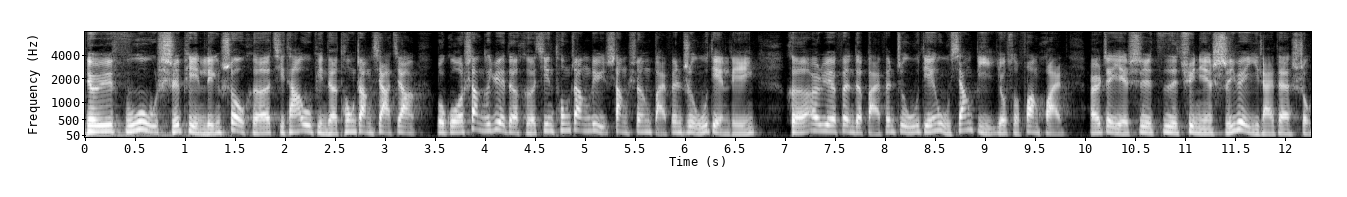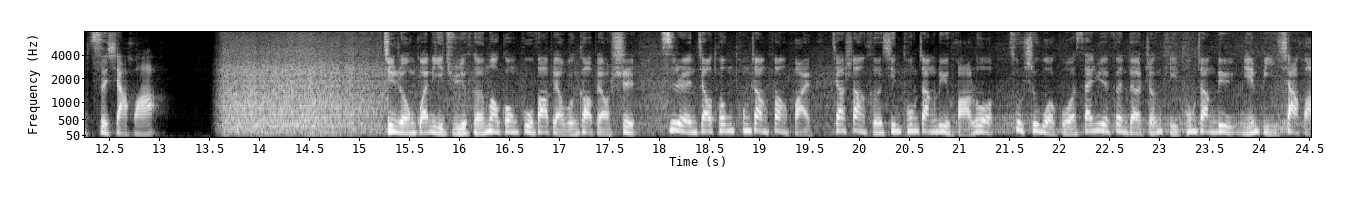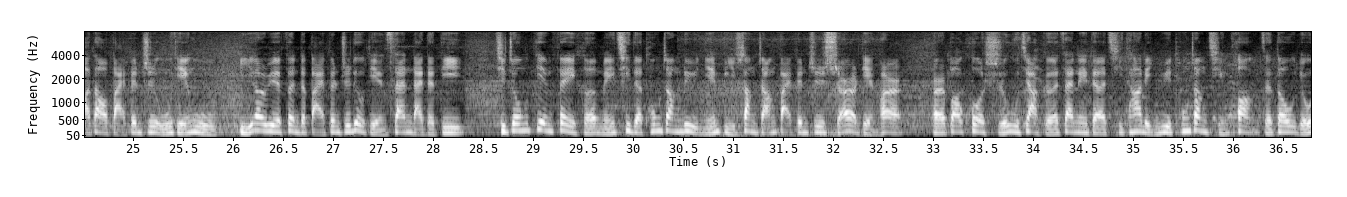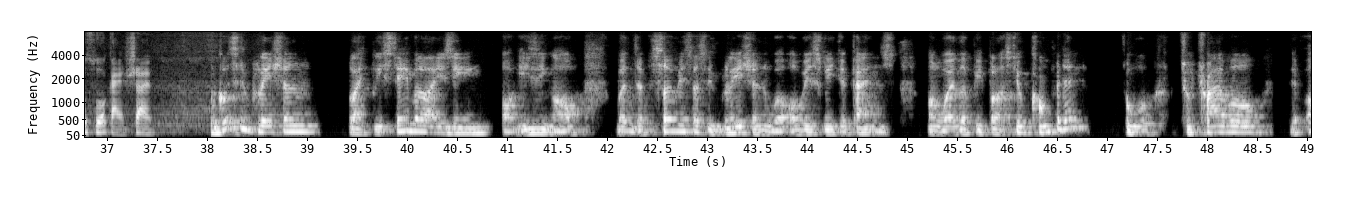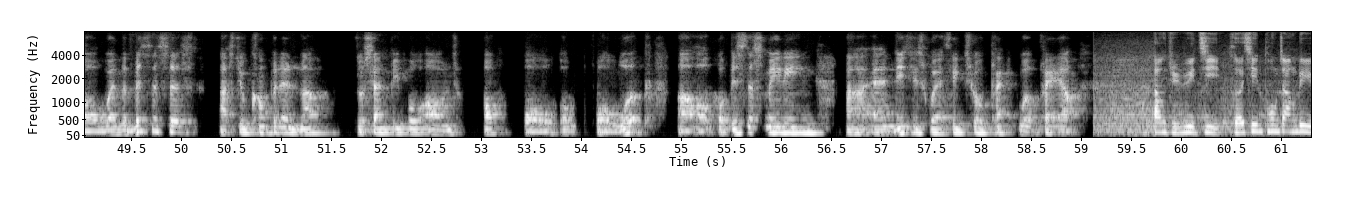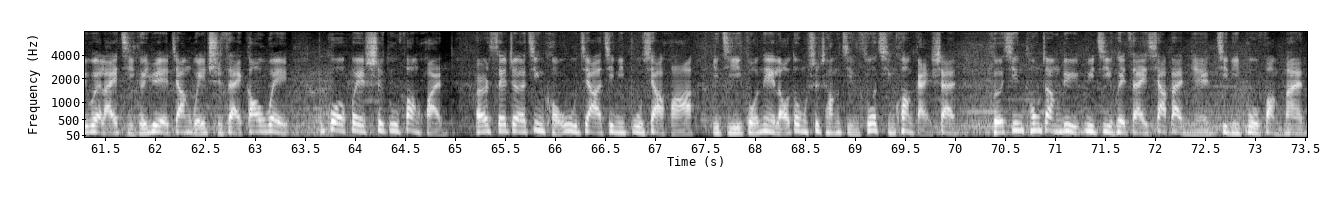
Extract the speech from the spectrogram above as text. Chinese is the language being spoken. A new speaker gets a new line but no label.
由于服务、食品、零售和其他物品的通胀下降，我国上个月的核心通胀率上升百分之五点零，和二月份的百分之五点五相比有所放缓，而这也是自去年十月以来的首次下滑。金融管理局和贸工部发表文告表示，私人交通通胀放缓，加上核心通胀率滑落，促使我国三月份的整体通胀率年比下滑到百分之五点五，比二月份的百分之六点三来得低。其中，电费和煤气的通胀率年比上涨百分之十二点二，而包括食物价格在内的其他领域通胀情况则都有所改善。
Likely stabilizing or easing off, but the services inflation will obviously depends on whether people are still confident to to travel or whether businesses are still confident enough to send people on off for for work uh, or for business meeting, uh, and this is where things will play will play out.
当局预计核心通胀率未来几个月将维持在高位，不过会适度放缓。而随着进口物价进一步下滑，以及国内劳动市场紧缩情况改善，核心通胀率预计会在下半年进一步放慢。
